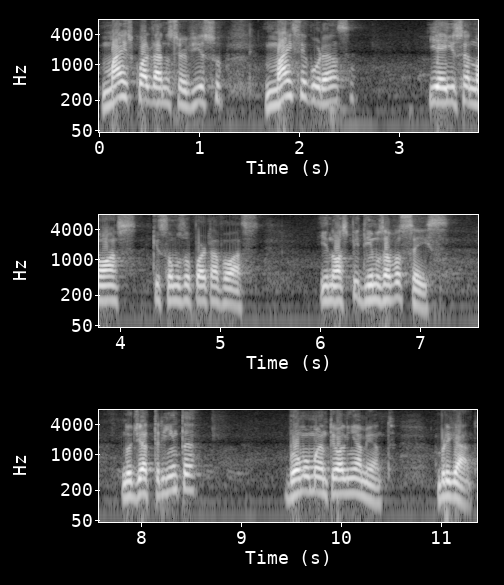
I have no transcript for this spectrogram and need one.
mais qualidade no serviço, mais segurança. E é isso é nós que somos o porta-voz. E nós pedimos a vocês, no dia 30, Vamos manter o alinhamento. Obrigado.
